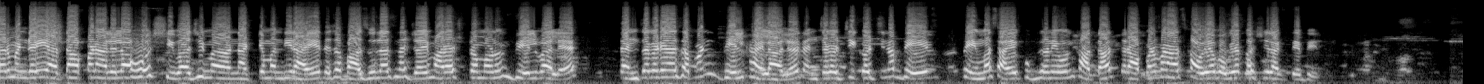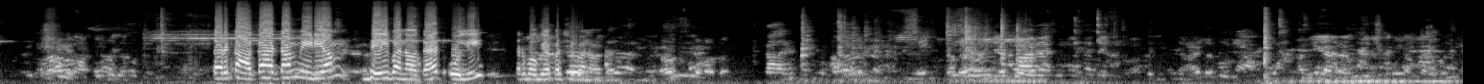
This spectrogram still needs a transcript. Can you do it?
तर मंडळी आता आपण आलेलो आहोत शिवाजी नाट्य मंदिर आहे. त्याच्या बाजूलाच ना जय महाराष्ट्र म्हणून भेलवाले आहेत त्यांच्याकडे आज आपण भेल खायला आलोय. त्यांच्याकडची इकडची ना भेल फेमस आहे. खूप जण येऊन खातात. तर आपण पण आज खाऊया बघूया कशी लागते भेल. तर काका आता मीडियम भेल बनवतायत ओली. तर बघूया कशी बनवतात नहीं तो इसमें आता नहीं मैं कोई कहता है तो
